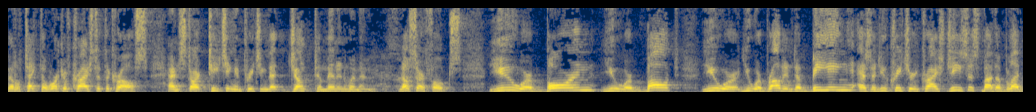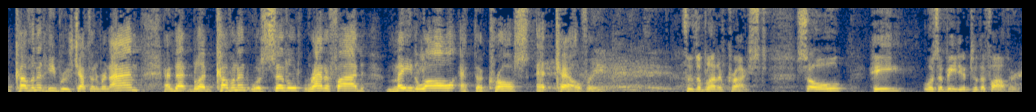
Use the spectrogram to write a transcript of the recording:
that'll take the work of Christ at the cross and start teaching and preaching that junk to men and women. No, sir, folks. You were born, you were bought, you were, you were brought into being as a new creature in Christ Jesus by the blood covenant, Hebrews chapter number 9. And that blood covenant was settled, ratified, made law at the cross at Calvary through the blood of Christ. So he was obedient to the Father.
